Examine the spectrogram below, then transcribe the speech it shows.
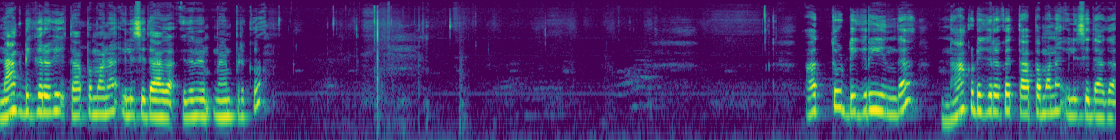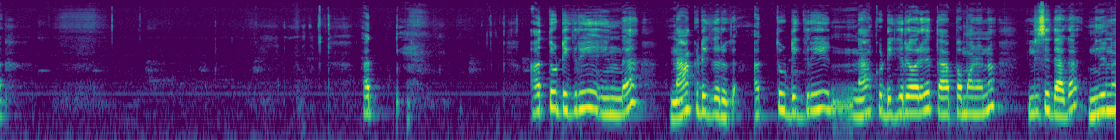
ನಾಲ್ಕು ಡಿಗ್ರಿವರೆಗೆ ತಾಪಮಾನ ಇಳಿಸಿದಾಗ ಇದನ್ನು ನೆನಪಿಡ್ಕೊ ಹತ್ತು ಡಿಗ್ರಿಯಿಂದ ನಾಲ್ಕು ಡಿಗ್ರಿಗೆ ತಾಪಮಾನ ಇಳಿಸಿದಾಗ ಹತ್, ಹತ್ತು ಡಿಗ್ರಿಯಿಂದ ನಾಲ್ಕು ಡಿಗ್ರಿಗೆ ಹತ್ತು ಡಿಗ್ರಿ, ನಾಲ್ಕು ಡಿಗ್ರಿವರೆಗೆ ತಾಪಮಾನವನ್ನು ಇಳಿಸಿದಾಗ ನೀರಿನ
